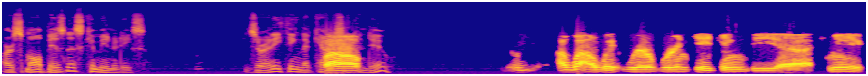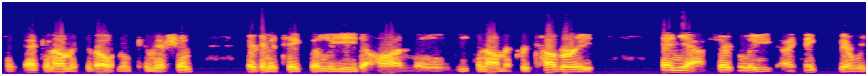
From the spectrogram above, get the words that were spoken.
our small business communities? Is there anything that council well, can do? Uh, well, we, are we're, we're engaging the uh, Community Economic Development Commission. They're going to take the lead on the economic recovery. And yeah, certainly, I think there was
